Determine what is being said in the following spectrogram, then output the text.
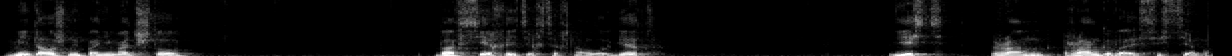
Мы должны понимать, что во всех этих технологиях есть ранг, ранговая система.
